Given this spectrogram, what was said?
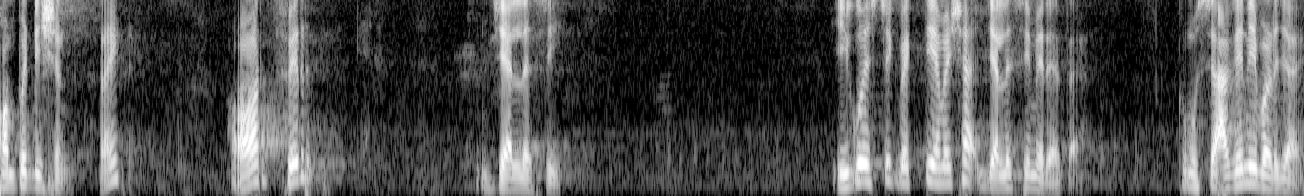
कंपटीशन राइट और फिर जेलसी ईगोइस्टिक व्यक्ति हमेशा जेलसी में रहता है। तो मुझसे आगे नहीं बढ़ जाए।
